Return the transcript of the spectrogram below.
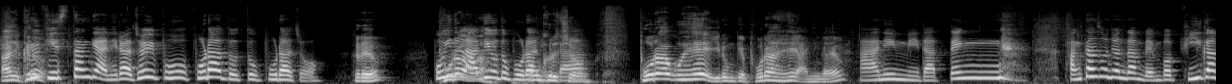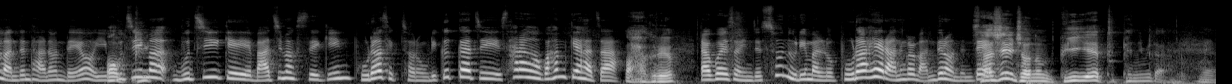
아니 그 비슷한 게 아니라 저희 보, 보라도 또 보라죠. 그래요? 보이는 보라. 라디오도 보라니까. 어, 그렇죠. 보라고 해 이런 게 보라 해 아닌가요? 아닙니다. 땡. 방탄소년단 멤버 B가 만든 단어인데요. 이 어, 무지마, 비... 무지개의 마지막 색인 보라색처럼 우리 끝까지 사랑하고 함께하자. 아 그래요? 라고 해서 이제 순 우리말로 보라해라는 걸 만들었는데 사실 저는 B의 팬입니다. 네.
